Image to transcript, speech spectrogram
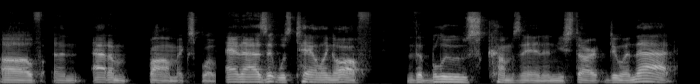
of an atom bomb explode. And as it was tailing off, the blues comes in and you start doing that.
